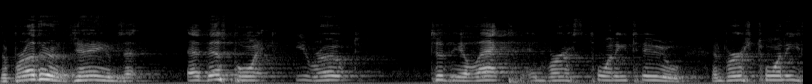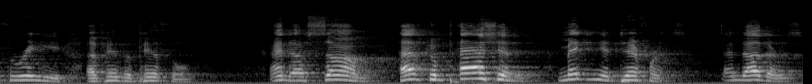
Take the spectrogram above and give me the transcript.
the brother of James. At, at this point, he wrote to the elect in verse 22 and verse 23 of his epistle. And of some, have compassion, making a difference, and others,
